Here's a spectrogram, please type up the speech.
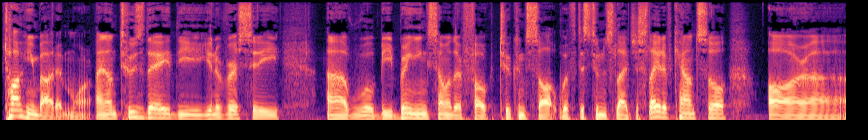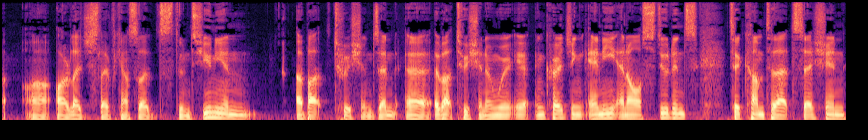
talking about it more. And on Tuesday, the university uh, will be bringing some of their folk to consult with the Students' Legislative Council or uh, our our Legislative Council at Students' Union about tuitions and uh, about tuition, and we're uh, encouraging any and all students to come to that session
